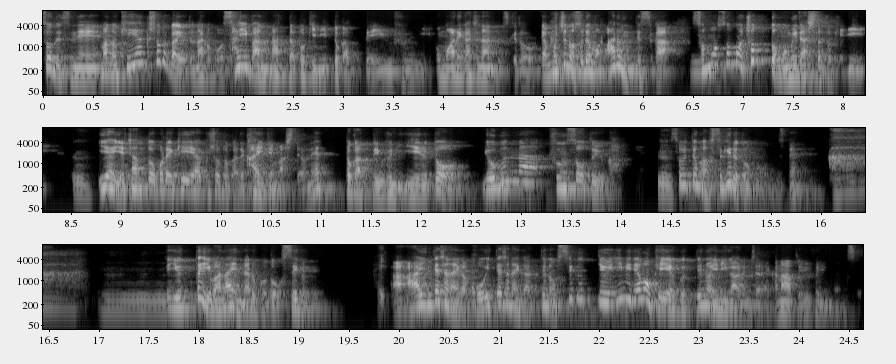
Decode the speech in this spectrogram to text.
そうですね。まあ、の契約書とか言うと、なんかこう裁判になった時にとかっていうふうに思われがちなんですけど、いやもちろんそれもあるんですが、そもそもちょっと揉め出した時に、うん、いやいや、ちゃんとこれ契約書とかで書いてましたよねとかっていうふうに言えると、余分な紛争というか、うん、そういったものは防げると思うんですね。あで言った言わないになることを防ぐ。はい、あああ言ったじゃないか、こう言ったじゃないかっていうのを防ぐっていう意味でも契約っていうのは意味があるんじゃないかなというふうに思います。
